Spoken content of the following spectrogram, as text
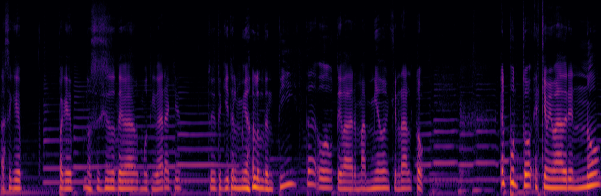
Así que, para que no sé si eso te va a motivar a que te, te quite el miedo a los dentistas o te va a dar más miedo en general todo. El punto es que mi madre no,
